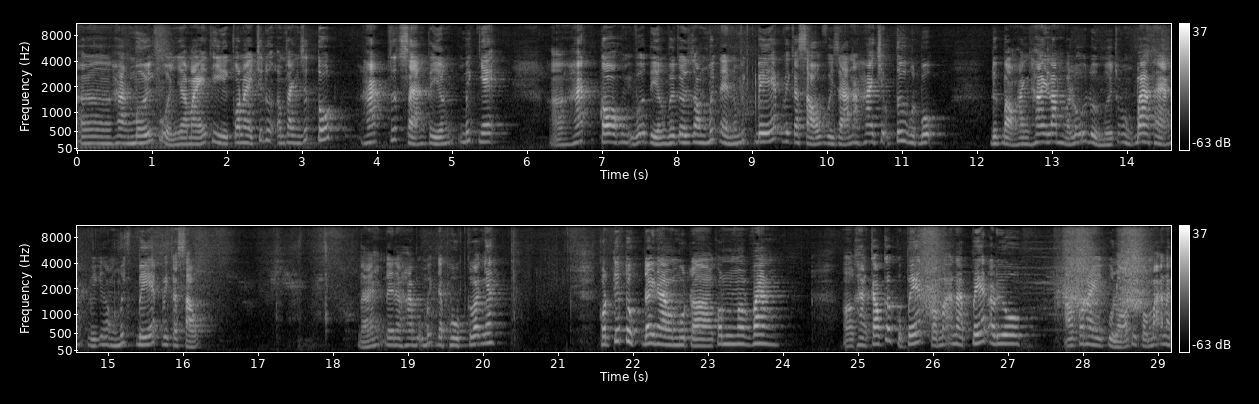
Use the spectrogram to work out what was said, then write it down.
uh, hàng mới của nhà máy thì con này chất lượng âm thanh rất tốt hát rất sáng tiếng mic nhẹ. Uh, hát to không bị vỡ tiếng. Với cái dòng mic này nó mic BS VK6 với giá là 2 triệu tư một bộ. Được bảo hành 25 và lỗi đổi mới trong vòng 3 tháng với cái dòng mic BS VK6 đấy đây là hai bộ mic đập hộp các bác nhé. Còn tiếp tục đây là một uh, con vang uh, hàng cao cấp của PS có mã là PS Audio áo con này của nó thì có mã là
